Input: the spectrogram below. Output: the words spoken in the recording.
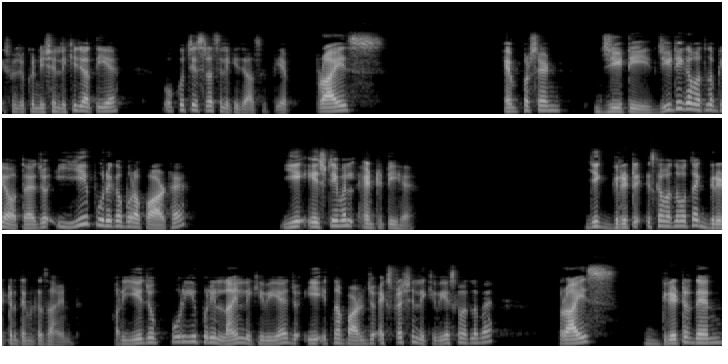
इसमें जो कंडीशन लिखी जाती है वो कुछ इस तरह से लिखी जा सकती है। Price M percent G T G T का मतलब क्या होता है? जो ये पूरे का पूरा पार्ट है ये H T M L entity है। ये ग्रेटर इसका मतलब होता है ग्रेटर देन का साइन। और ये जो पूरी की पूरी लाइन लिखी हुई है जो ये इतना पार्ट जो एक्सप्रेशन लिखी हुई है इसका मतलब है प्राइस ग्रेटर देन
